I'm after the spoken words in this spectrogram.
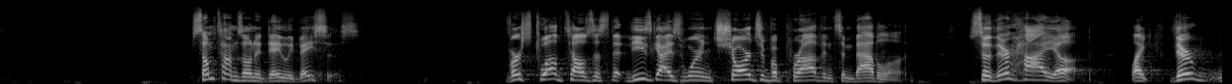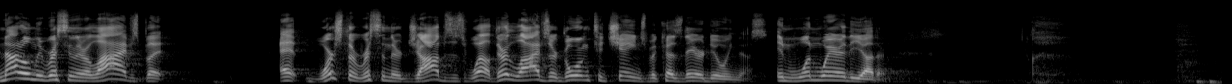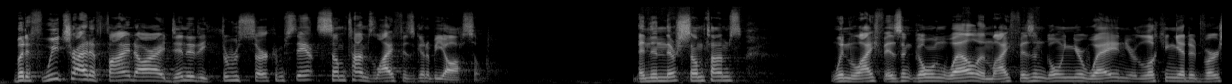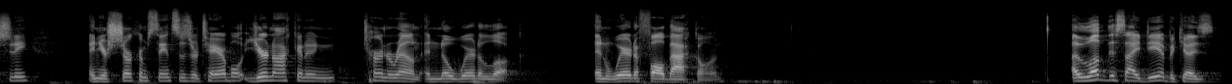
sometimes on a daily basis. Verse 12 tells us that these guys were in charge of a province in Babylon. So they're high up. Like they're not only risking their lives, but at worst, they're risking their jobs as well. Their lives are going to change because they are doing this in one way or the other. But if we try to find our identity through circumstance, sometimes life is going to be awesome. And then there's sometimes when life isn't going well and life isn't going your way and you're looking at adversity, and your circumstances are terrible, you're not going to turn around and know where to look and where to fall back on. I love this idea because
